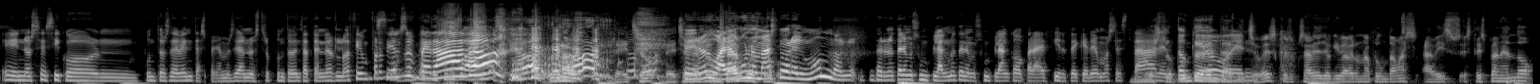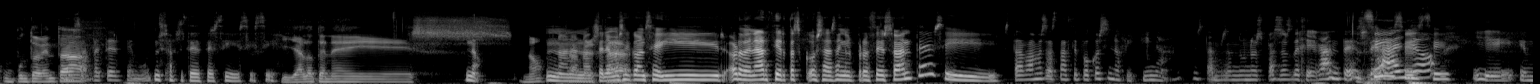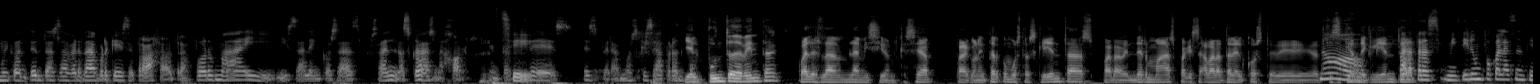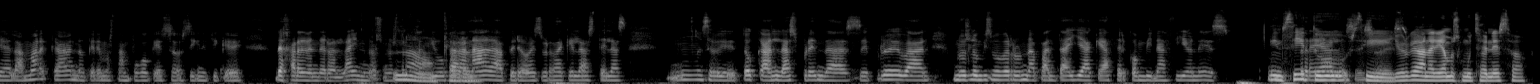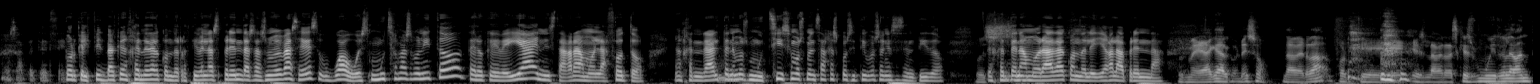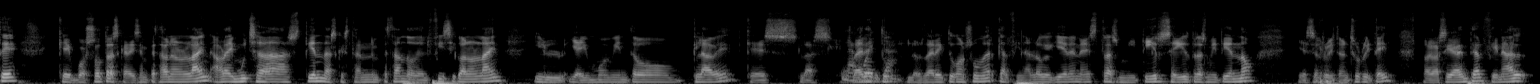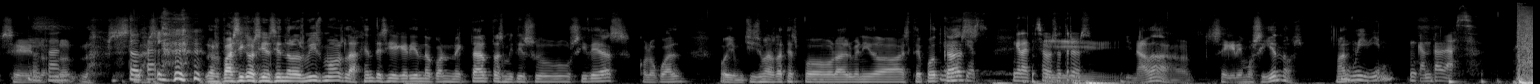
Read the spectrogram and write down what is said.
Eh, no sé si con puntos de venta, esperemos ya nuestro punto de venta tenerlo 100% Sí, hombre, 25 superado, años, ¡Qué horror! Bueno, de hecho, de hecho pero igual alguno más por el mundo. ¿no? Pero no tenemos un plan, no tenemos un plan como para decirte queremos estar vuestro en punto de venta, has en- dicho, ¿ves? Que sabía yo que iba a haber una pregunta más. ¿Habéis, ¿Estáis planeando un punto de Nos venta apetece mucho. Nos apetece, sí, sí, sí. y ya lo tenéis? No. No, No, O sea, no, Tenemos que conseguir ordenar ciertas cosas en el proceso antes y. Estábamos hasta hace poco sin oficina. Estamos dando unos pasos de gigantes Sí, de sí, año sí. Y, y muy contentas, la verdad, porque se trabaja de otra forma y, y salen cosas, pues salen las cosas mejor. Sí. Entonces, esperamos que sea pronto. ¿Y el punto de venta, cuál es la, la misión? Que sea para conectar con vuestras clientas, para vender más, para que se abaratar el coste de adquisición No, de cliente. para transmitir un poco la esencia de la marca, no queremos tampoco que eso signifique dejar de vender online, no es nuestro No, objetivo para nada, pero es verdad que las telas mm, se tocan, las prendas se prueban, no es lo mismo verlo en una pantalla que hacer combinaciones In situ, reales, sí, es, yo creo que ganaríamos mucho en eso. nos apetece. Porque el feedback en general cuando reciben las prendas, las nuevas, es wow, es mucho más bonito de lo que veía en Instagram o en la foto. En general Mm. tenemos muchísimos mensajes positivos en ese sentido. Pues- De gente enamorada cuando le llega la prenda. Pues me voy a quedar con eso, la verdad, porque es, la verdad es que es muy relevante que vosotras que habéis empezado en online, ahora hay muchas tiendas que están empezando del físico al online y, y hay un movimiento clave que es las, los, La direct to, los direct to consumer que al final lo que quieren es transmitir, seguir transmitiendo y es el return to retail. Pues básicamente al final se, lo- lo- los, las- los básicos siguen siendo los mismos, la gente sigue queriendo conectar, transmitir sus ideas, con lo cual, oye, muchísimas gracias por haber venido a este podcast. Gracias. Gracias a vosotros. Y, y nada, seguiremos siguiéndonos. ¿vale? Muy bien. Encantadas. La,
